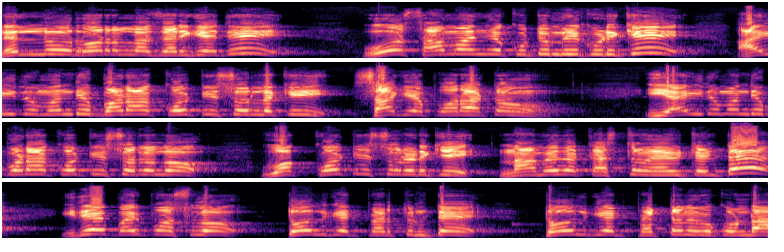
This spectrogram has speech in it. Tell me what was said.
నెల్లూరు రూరల్లో జరిగేది ఓ సామాన్య కుటుంబీకుడికి ఐదు మంది బడా కోటీశ్వరులకి సాగే పోరాటం. ఈ ఐదు మంది బడా కోటీశ్వరులలో ఒక కోటీశ్వరుడికి నా మీద కష్టం ఏమిటంటే ఇదే బైపాస్లో టోల్ గేట్ పెడుతుంటే టోల్ గేట్ పెట్టనివ్వకుండా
